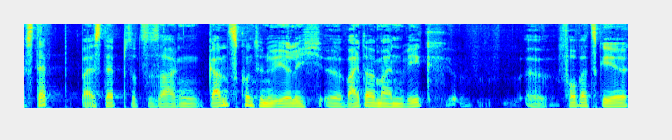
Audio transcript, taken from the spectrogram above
Step by Step sozusagen ganz kontinuierlich weiter meinen Weg vorwärts gehe.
